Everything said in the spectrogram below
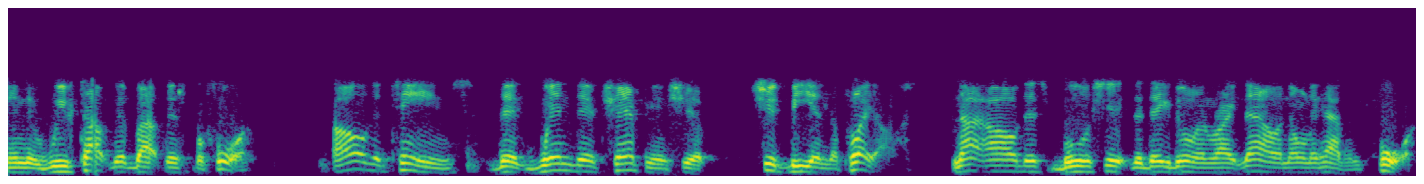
and we've talked about this before. All the teams that win their championship should be in the playoffs, not all this bullshit that they're doing right now and only having four.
